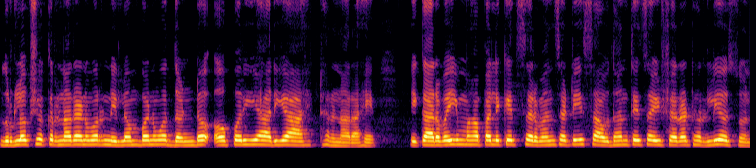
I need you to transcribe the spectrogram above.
दुर्लक्ष करणाऱ्यांवर निलंबन व दंड अपरिहार्य आहे ठरणार आहे. ही कारवाई महापालिकेत सर्वांसाठी सावधानतेचा इशारा ठरली असून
